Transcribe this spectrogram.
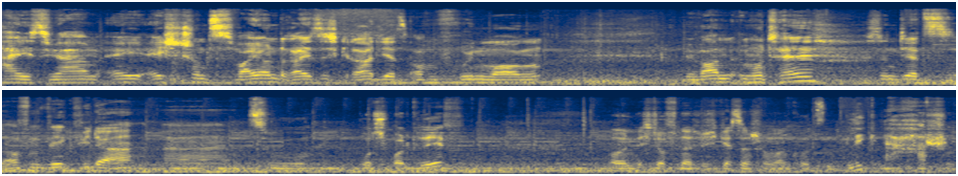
heiß. Wir haben ey, echt schon 32 Grad jetzt auf dem frühen Morgen. Wir waren im Hotel, sind jetzt auf dem Weg wieder äh, zu Bootsport Gref. Und ich durfte natürlich gestern schon mal einen kurzen Blick erhaschen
